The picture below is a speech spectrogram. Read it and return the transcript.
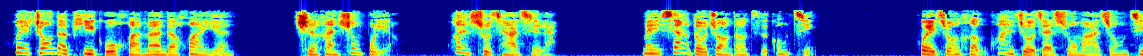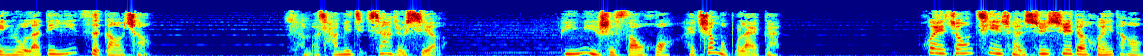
慧中的屁股缓慢的画圆，痴汉受不了，快速插起来，每下都撞到子宫颈。慧中很快就在数码中进入了第一次高潮。怎么插没几下就泄了？明明是骚货，还这么不来干。慧中气喘吁吁的回头，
